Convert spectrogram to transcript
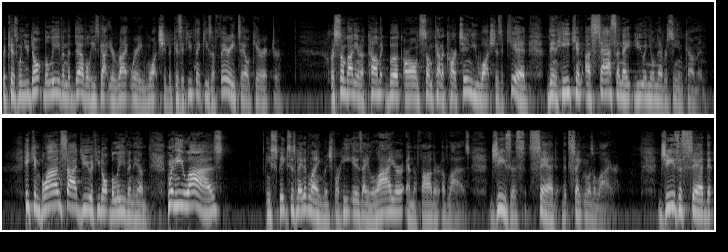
Because when you don't believe in the devil, he's got you right where he wants you. Because if you think he's a fairy tale character, or somebody in a comic book or on some kind of cartoon you watched as a kid, then he can assassinate you and you'll never see him coming. He can blindside you if you don't believe in him. When he lies, he speaks his native language, for he is a liar and the father of lies. Jesus said that Satan was a liar. Jesus said that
